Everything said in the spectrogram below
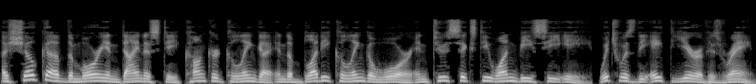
Ashoka of the Mauryan dynasty conquered Kalinga in the bloody Kalinga War in 261 BCE, which was the eighth year of his reign.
